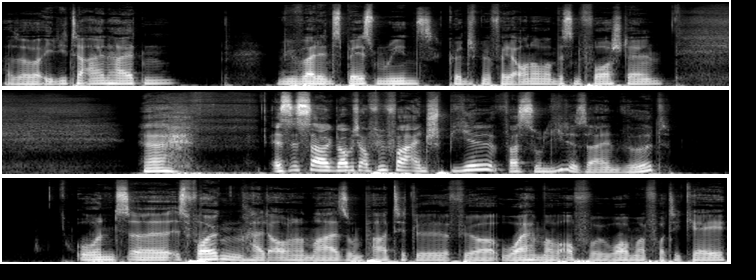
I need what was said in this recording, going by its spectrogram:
Also Elite-Einheiten. Wie bei den Space Marines. Könnte ich mir vielleicht auch noch mal ein bisschen vorstellen. Es ist aber, glaube ich, auf jeden Fall ein Spiel, was solide sein wird. Und äh, es folgen halt auch noch mal so ein paar Titel für Warhammer, auch für Warhammer 40k,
